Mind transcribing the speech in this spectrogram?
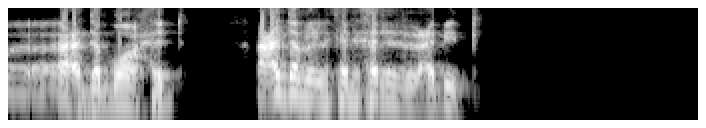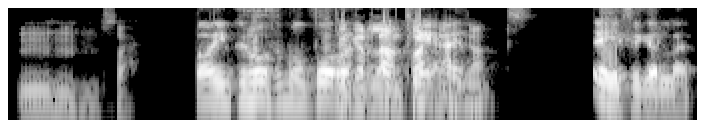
آه، أعدم واحد أعدم. اللي كان يحرر العبيد امم صح فيمكن هو في منظور فيجرلاند صح؟ أنت اي فيجرلاند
